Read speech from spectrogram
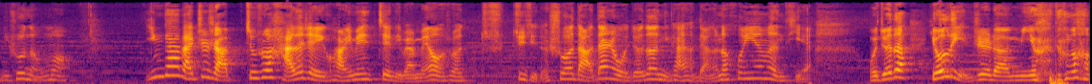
你说能吗？应该吧，至少就说孩子这一块儿，因为这里边没有说具体的说到，但是我觉得你看两个人的婚姻问题，我觉得有理智的、明能够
